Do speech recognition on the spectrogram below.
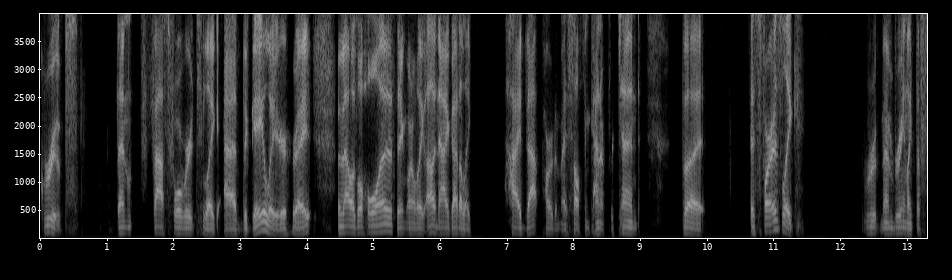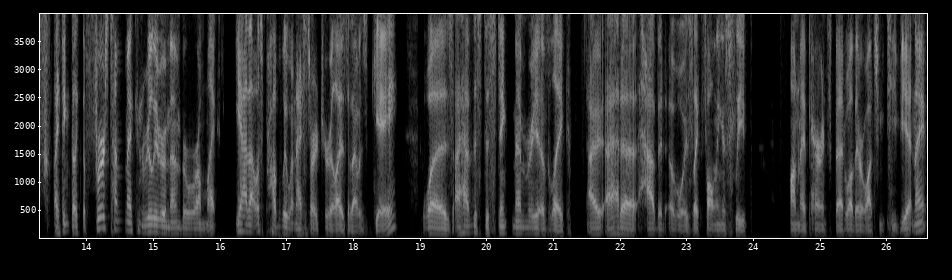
groups. Then fast forward to like add the gay layer, right? And that was a whole other thing where I'm like, oh, now I got to like hide that part of myself and kind of pretend. But as far as like remembering, like the, I think like the first time I can really remember where I'm like, yeah, that was probably when I started to realize that I was gay was I have this distinct memory of like, I, I had a habit of always like falling asleep on my parents' bed while they were watching TV at night.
